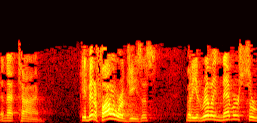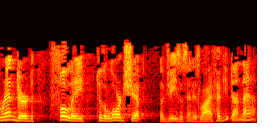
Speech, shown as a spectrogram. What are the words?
and that time. He had been a follower of Jesus, but he had really never surrendered fully to the lordship of Jesus in his life. Have you done that?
